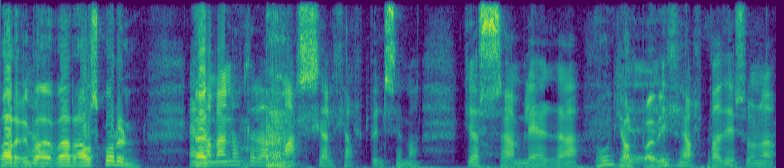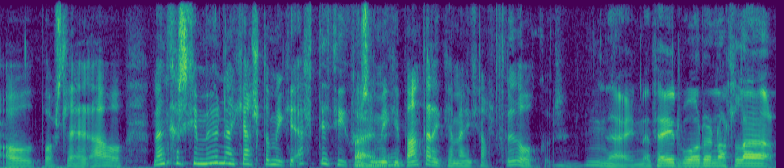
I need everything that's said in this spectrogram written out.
var, var, var áskorun. En það var náttúrulega marsjálfhjálpin sem að gjörsamlega hún hjálpaði, uh, hjálpaði svona óbóslega og menn kannski muna ekki alltaf mikið eftir því sem mikið bandarækja með hjálpuð okkur. Nei, en þeir voru náttúrulega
